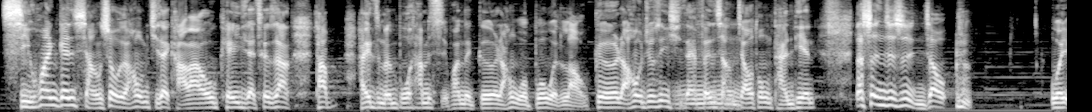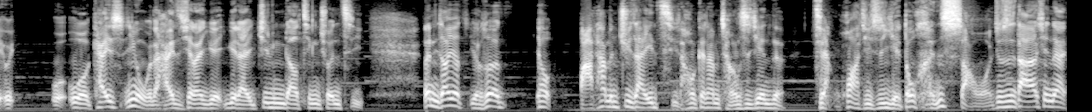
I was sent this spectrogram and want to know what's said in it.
喜欢跟享受，然后我们一起在卡拉 OK，一起在车上，他孩子们播他们喜欢的歌，然后我播我的老歌，然后就是一起在分享交通谈天。那甚至是你知道，我我我我开始，因为我的孩子现在越越来进入到青春期，那你知道要有时候要把他们聚在一起，然后跟他们长时间的。讲话其实也都很少哦，就是大家现在，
